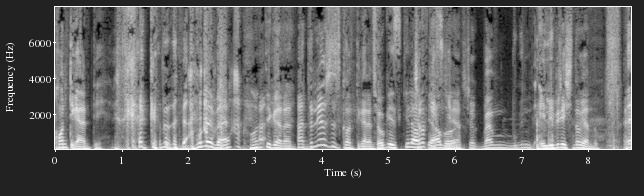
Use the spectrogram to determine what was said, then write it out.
Conti garanti. kadın. Bu ne be? Conti garanti. Hatırlıyor musunuz Conti garanti? Çok eski laf Çok ya eski bu. laf, Çok. Ben bugün 51 yaşında uyandım.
